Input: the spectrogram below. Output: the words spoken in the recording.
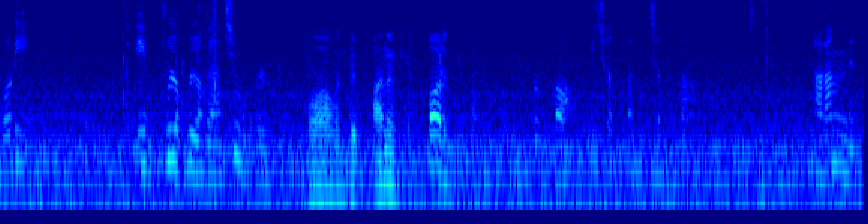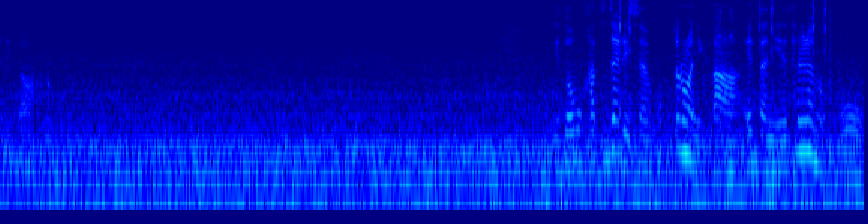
머리. 이 불러 불러 그냥 친구 불러. 와 근데 반응 개빠른데. 막. 그니까 미쳤다 미쳤다. 잘하는 애들이다. 얘 너무 같은 자리 있으면 폭 들어오니까 일단 얘 살려놓고.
